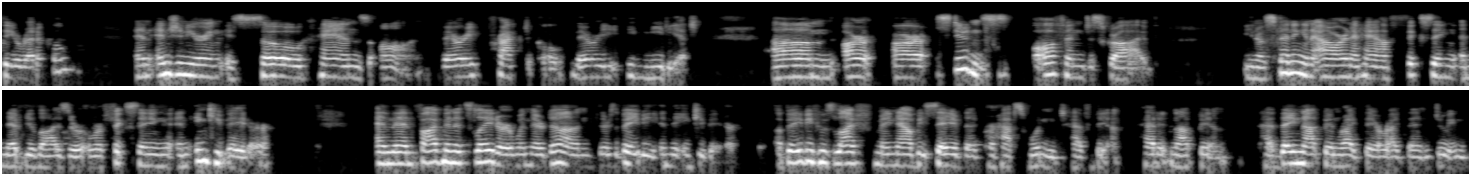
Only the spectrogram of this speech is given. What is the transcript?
theoretical, and engineering is so hands-on, very practical, very immediate. Um, our our students often describe you know spending an hour and a half fixing a nebulizer or fixing an incubator and then five minutes later when they're done there's a baby in the incubator a baby whose life may now be saved that perhaps wouldn't have been had it not been had they not been right there right then doing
